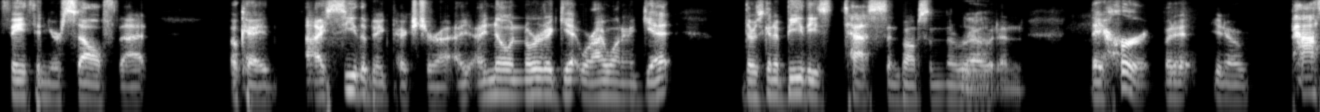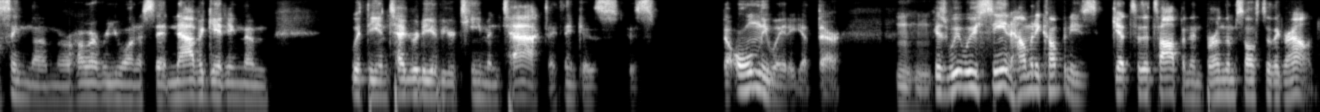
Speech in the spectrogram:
faith in yourself that okay, I see the big picture. I, I know in order to get where I want to get, there's going to be these tests and bumps in the road yeah. and they hurt, but it, you know, passing them or however you want to say it, navigating them with the integrity of your team intact, I think is, is the only way to get there. Mm-hmm. Because we, we've seen how many companies get to the top and then burn themselves to the ground.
